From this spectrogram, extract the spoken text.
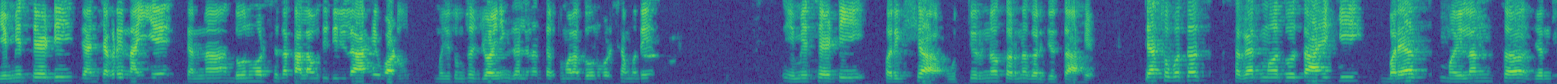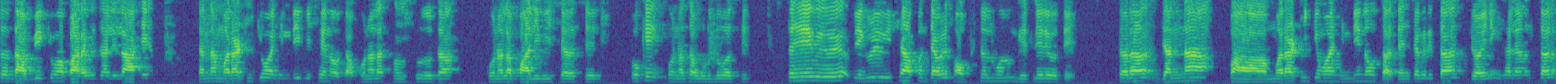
M S C I T ज्यांच्याकडे नाहीये त्यांना दोन वर्षाचा कालावधी दिलेला आहे वाढून. म्हणजे तुमचं जॉईनिंग झाल्यानंतर तुम्हाला दोन वर्षामध्ये M S C I T परीक्षा उत्तीर्ण करणं गरजेचं आहे. त्यासोबतच सगळ्यात महत्वाचं आहे की बऱ्याच महिलांचं ज्यांचं दहावी किंवा बारावी झालेलं आहे त्यांना मराठी किंवा हिंदी विषय नव्हता. कोणाला संस्कृत होता कोणाला पाली विषय असेल ओके कोणाचा उर्दू असेल. तर हे वेगवेगळे विषय आपण त्यावेळेस ऑप्शनल म्हणून घेतलेले होते. तर ज्यांना मराठी किंवा हिंदी नव्हता त्यांच्याकरिता जॉईनिंग झाल्यानंतर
